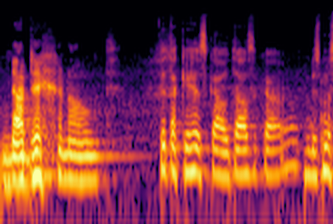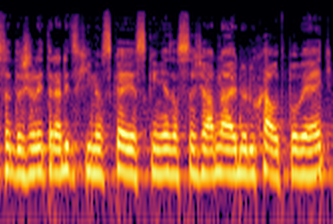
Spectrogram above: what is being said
nadechnout? To je taky hezká otázka. My jsme se drželi tradic chínovské jeskyně, zase žádná jednoduchá odpověď,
